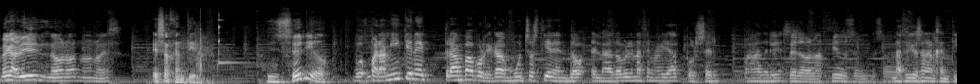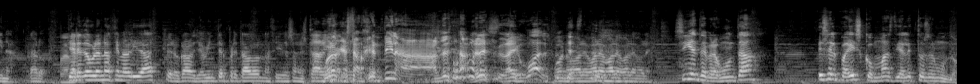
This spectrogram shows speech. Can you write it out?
Venga, di, no, no, no, no es. Es Argentina. ¿En serio? Bueno, Para mí tiene trampa porque, claro, muchos tienen do- la doble nacionalidad por ser padres Pero nacidos en... o sea, nacidos en Argentina, claro. Claro. Tiene doble nacionalidad, pero claro, yo había interpretado nacidos en España. Claro, Bueno, que es Argentina, Andrés, Andrés, da igual. Bueno, vale, vale, vale, vale, vale. Siguiente pregunta. ¿Es el país con más dialectos del mundo?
